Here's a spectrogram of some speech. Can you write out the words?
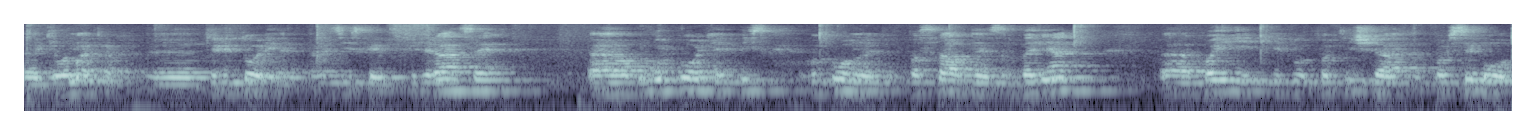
е, кілометрів е, території Російської Федерації. Е, Угруповання військ виконують поставлені завдання. Бої йдуть фактично по всьому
